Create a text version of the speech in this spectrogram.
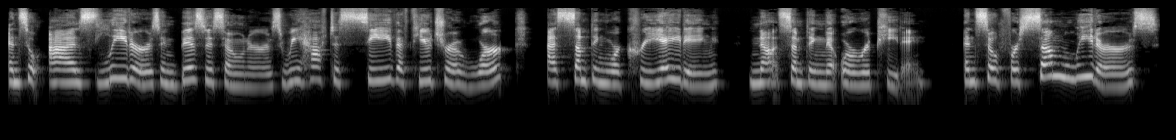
And so, as leaders and business owners, we have to see the future of work as something we're creating, not something that we're repeating. And so, for some leaders,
